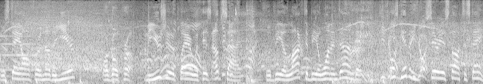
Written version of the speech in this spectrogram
will stay on for another year or go pro. I mean, usually a player with his upside would be a lock to be a one and done, but he's giving serious thought to staying.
